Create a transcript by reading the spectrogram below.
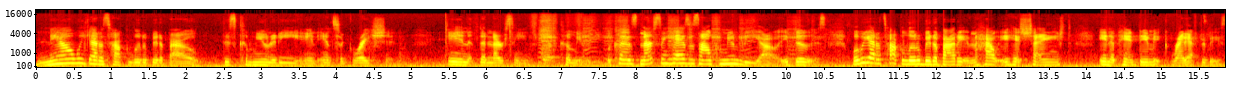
now we got to talk a little bit about this community and integration in the nursing community because nursing has its own community, y'all. It does. But we got to talk a little bit about it and how it has changed in a pandemic right after this.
